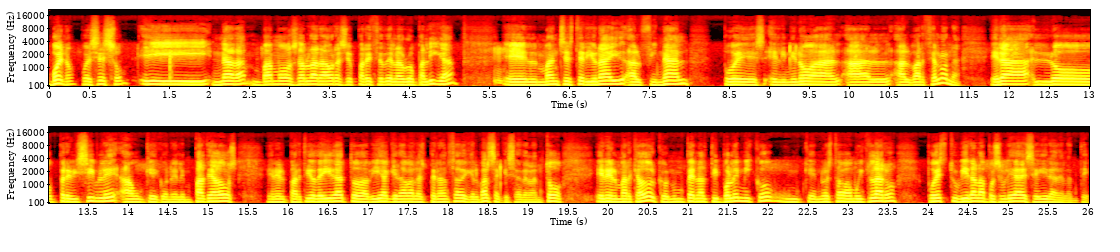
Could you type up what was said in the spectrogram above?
Bueno, pues eso. Y nada, vamos a hablar ahora, si os parece, de la Europa Liga. El Manchester United al final, pues eliminó al, al, Barcelona. Era lo previsible, aunque con el empate a dos en el partido de ida todavía quedaba la esperanza de que el Barça, que se adelantó en el marcador con un penalti polémico mm, que no estaba muy claro, pues tuviera la posibilidad de seguir adelante.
